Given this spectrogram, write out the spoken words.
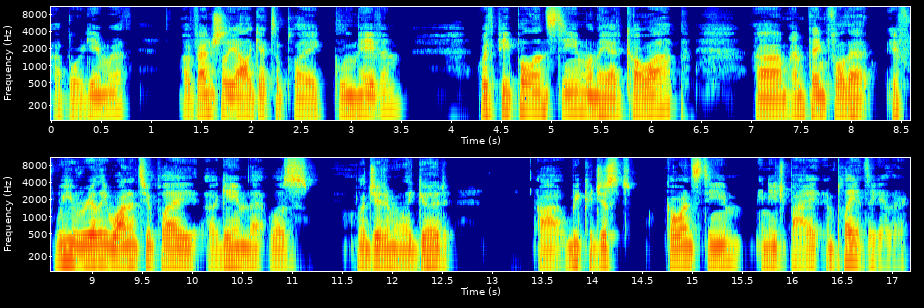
a board game with. Eventually, I'll get to play Gloomhaven with people on Steam when they had co op. Um, I'm thankful that if we really wanted to play a game that was legitimately good, uh, we could just go on Steam and each buy it and play it together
